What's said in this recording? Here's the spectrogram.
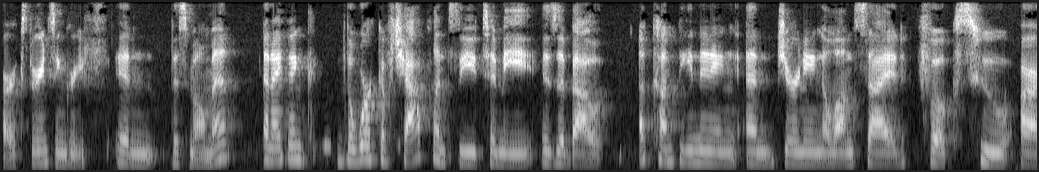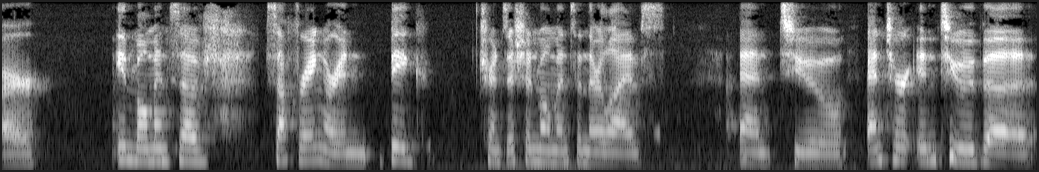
are experiencing grief in this moment. And I think the work of chaplaincy to me is about accompanying and journeying alongside folks who are in moments of suffering or in big transition moments in their lives and to enter into the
